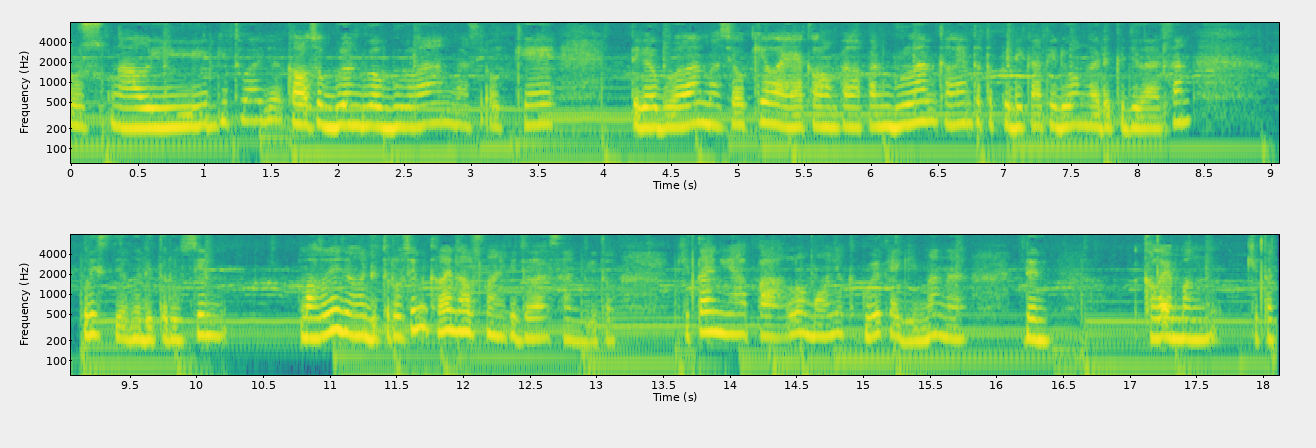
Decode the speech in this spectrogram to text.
terus ngalir gitu aja kalau sebulan dua bulan masih oke okay. tiga bulan masih oke okay lah ya kalau sampai 8 bulan kalian tetap PDKT doang nggak ada kejelasan please jangan diterusin. Maksudnya jangan diterusin kalian harus nanya kejelasan gitu. Kita ini apa? Lo maunya ke gue kayak gimana dan kalau emang kita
